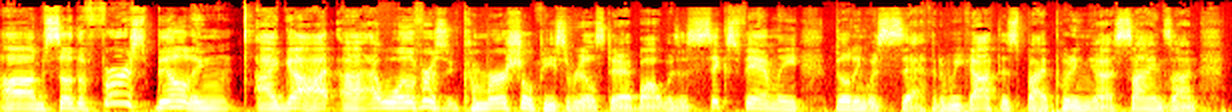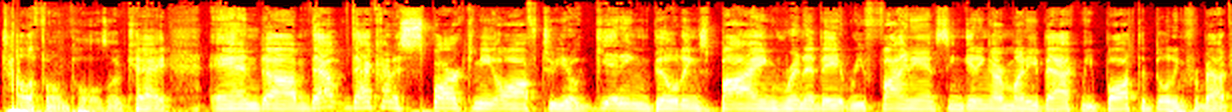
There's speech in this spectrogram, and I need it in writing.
Um, so the first building I got, uh, well, the first commercial piece of real estate I bought was a six-family building with Seth, and we got this by putting uh, signs on telephone poles. Okay, and um, that that kind of sparked me off to you know getting buildings, buying, renovate, refinancing, getting our money back. We bought the building for about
